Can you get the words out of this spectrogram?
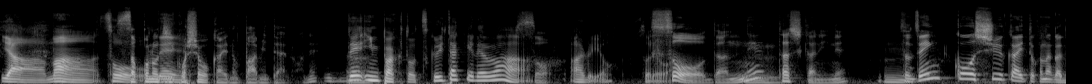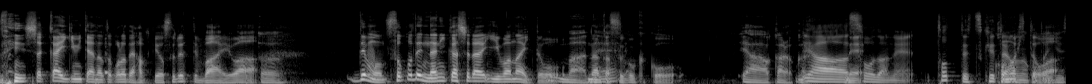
いやーまあそう、ね、そこの自己紹介の場みたいなのはね。で、インパクトを作りたければそあるよそれは。そうだね、うん。確かにね。うん。その全校集会とかなんか全社会議みたいなところで発表するって場合は、うん。でもそこで何かしら言わないと、まあね。なんかすごくこいやわかるわかる。いやー、ね。そうだね。取ってつけたようなこと言っ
